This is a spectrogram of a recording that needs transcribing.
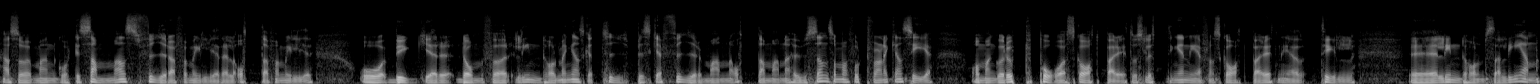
alltså man går tillsammans fyra familjer eller åtta familjer och bygger de för Lindholmen ganska typiska fyrman-åttamannahusen som man fortfarande kan se om man går upp på Skatberget och sluttningen ner från Skatberget ner till eh, Lindholmsallén.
